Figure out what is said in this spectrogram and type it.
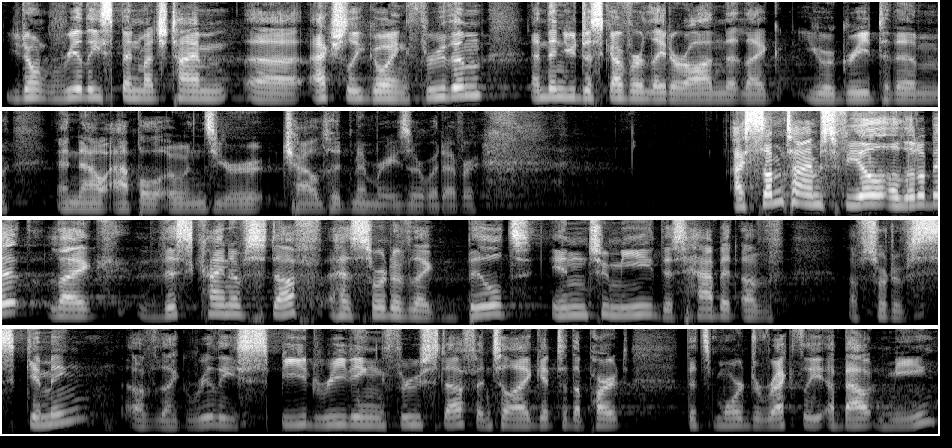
You don't really spend much time uh, actually going through them, and then you discover later on that like you agreed to them, and now Apple owns your childhood memories or whatever. I sometimes feel a little bit like this kind of stuff has sort of like built into me this habit of, of sort of skimming, of like really speed reading through stuff until I get to the part that's more directly about me.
